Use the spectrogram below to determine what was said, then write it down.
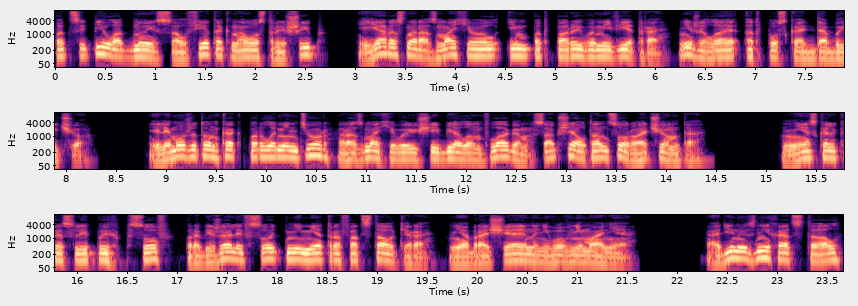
подцепил одну из салфеток на острый шип яростно размахивал им под порывами ветра, не желая отпускать добычу. Или, может, он как парламентер, размахивающий белым флагом, сообщал танцору о чем-то. Несколько слепых псов пробежали в сотни метров от сталкера, не обращая на него внимания. Один из них отстал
